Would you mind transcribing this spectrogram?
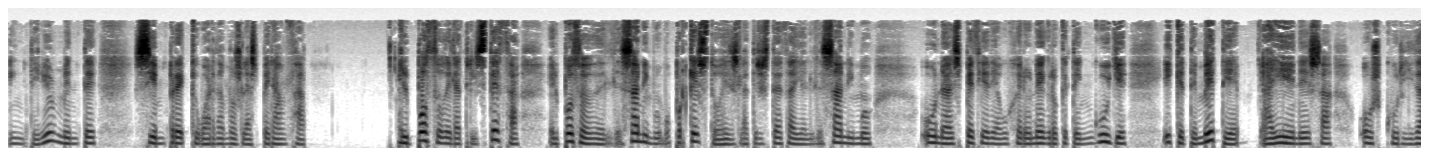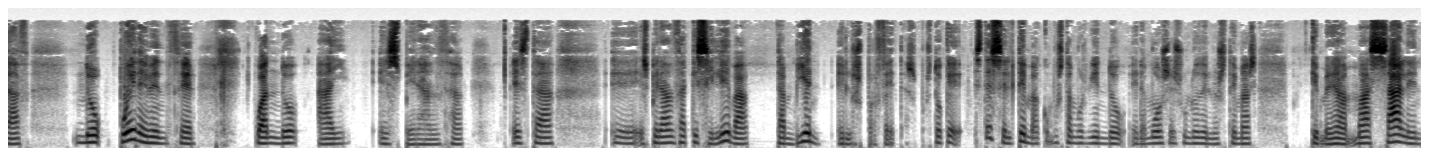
interiormente siempre que guardamos la esperanza. El pozo de la tristeza, el pozo del desánimo, porque esto es la tristeza y el desánimo, una especie de agujero negro que te engulle y que te mete ahí en esa oscuridad, no puede vencer cuando hay esperanza. Esta eh, esperanza que se eleva también en los profetas, puesto que este es el tema, como estamos viendo en Amós, es uno de los temas que más salen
